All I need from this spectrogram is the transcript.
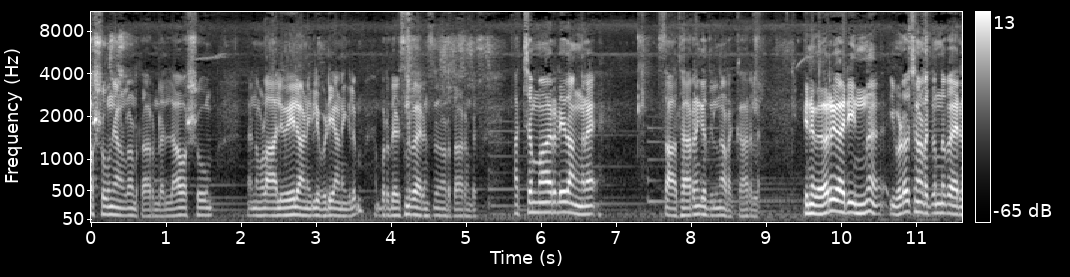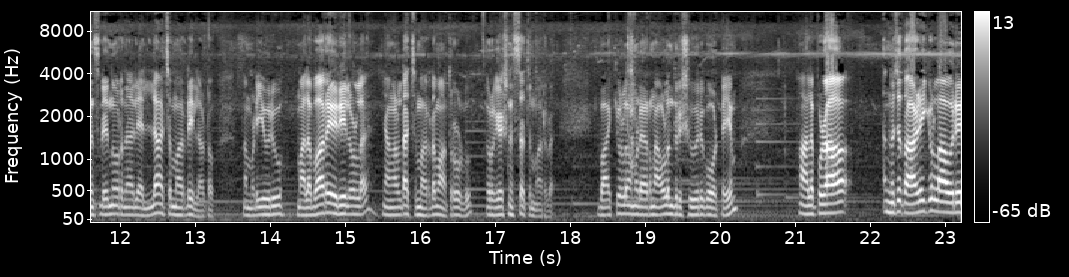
വർഷവും ഞങ്ങൾ നടത്താറുണ്ട്. എല്ലാ വർഷവും നമ്മൾ ആലുവയിലാണെങ്കിലും ഇവിടെയാണെങ്കിലും ബ്രദേഴ്സിന്റെ പേരൻസ് ഡേ നടത്താറുണ്ട്. അച്ഛന്മാരുടേത് അങ്ങനെ സാധാരണഗതിയിൽ നടക്കാറില്ല. പിന്നെ വേറൊരു കാര്യം ഇന്ന് ഇവിടെ വെച്ച് നടക്കുന്ന പേരൻസ് ഡേ എന്ന് പറഞ്ഞാൽ എല്ലാ അച്ഛന്മാരുടെയും ഇല്ല കേട്ടോ. നമ്മുടെ ഈ ഒരു മലബാർ ഏരിയയിലുള്ള ഞങ്ങളുടെ അച്ഛന്മാരുടെ മാത്രമേ ഉള്ളൂ ഇറിഗേഷനിസ്റ്റ് അച്ഛന്മാരുടെ. ബാക്കിയുള്ള നമ്മുടെ എറണാകുളം തൃശ്ശൂർ കോട്ടയം ആലപ്പുഴ എന്ന് വെച്ചാൽ താഴേക്കുള്ള ആ ഒരു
